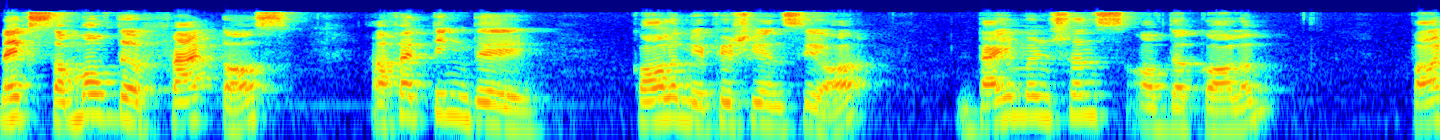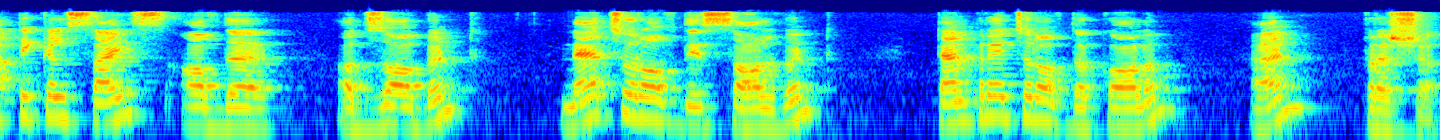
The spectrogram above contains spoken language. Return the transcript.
Next, some of the factors affecting the column efficiency are dimensions of the column, particle size of the absorbent, nature of the solvent, temperature of the column and pressure.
